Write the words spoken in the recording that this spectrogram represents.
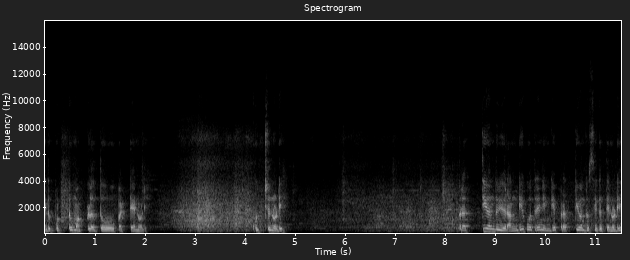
ಇದು ಪುಟ್ಟು ಮಕ್ಕಳದ್ದು ಬಟ್ಟೆ ನೋಡಿ. ಕುಚ್ಚು ನೋಡಿ. ಪ್ರತಿಯೊಂದು ಇವ್ರ ಅಂಗಡಿಗೆ ಹೋದ್ರೆ ನಿಮಗೆ ಪ್ರತಿಯೊಂದು ಸಿಗುತ್ತೆ ನೋಡಿ.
